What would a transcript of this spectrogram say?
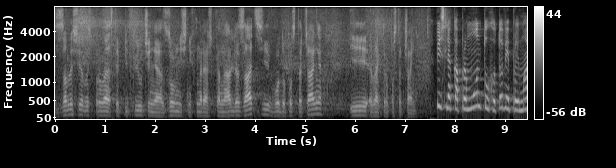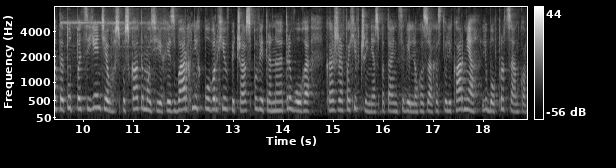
Залишилось провести підключення зовнішніх мереж каналізації, водопостачання і електропостачання. Після капремонту готові приймати тут пацієнтів. Спускатимуть їх із верхніх поверхів під час повітряної тривоги, каже фахівчиня з питань цивільного захисту лікарня Любов Проценко.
